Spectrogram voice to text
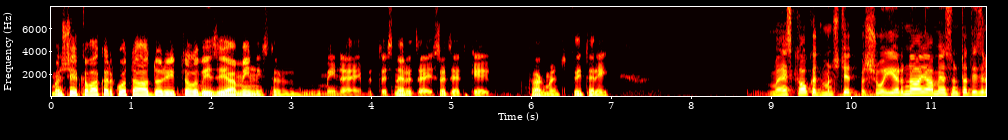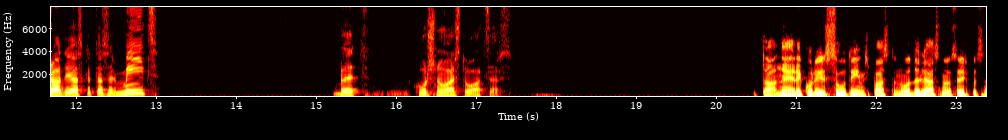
Man šķiet, ka vakar ko tādu arī televīzijā ministra minēja, bet es neredzēju, es redzēju tikai fragment Twitterī. Mēs kaut kad, man šķiet, par šo ierunājāmies, un tad izrādījās, ka tas ir mīts. Bet kurš nu vairs to atceras? Tā, nē, re, kur ir sūtījums pasta nodaļās no 16.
